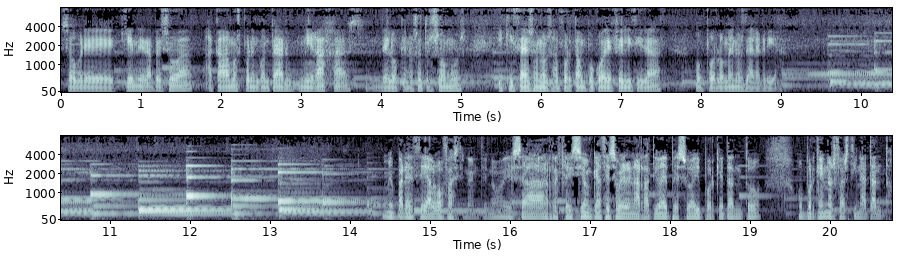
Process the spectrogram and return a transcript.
sobre quién era Pessoa, acabamos por encontrar migajas de lo que nosotros somos y quizá eso nos aporta un poco de felicidad o por lo menos de alegría. Me parece algo fascinante, ¿no? Esa reflexión que hace sobre la narrativa de Pessoa y por qué tanto o por qué nos fascina tanto.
